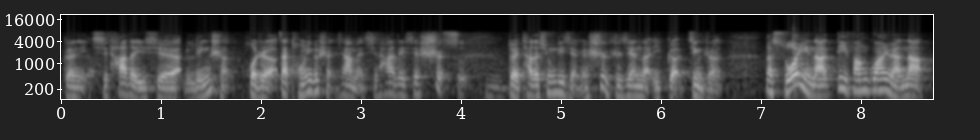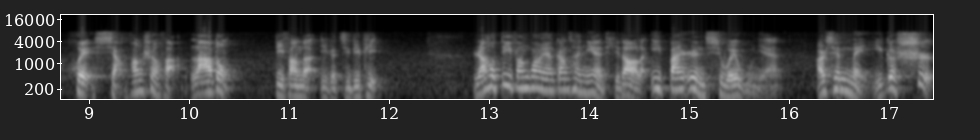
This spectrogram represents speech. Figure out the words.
跟其他的一些邻省或者在同一个省下面其他的一些市，对他的兄弟姐妹市之间的一个竞争。那所以呢，地方官员呢会想方设法拉动地方的一个 GDP。然后地方官员刚才你也提到了，一般任期为五年。而且每一个市，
